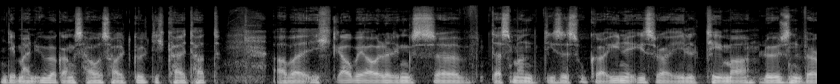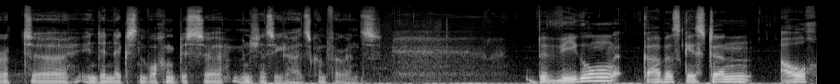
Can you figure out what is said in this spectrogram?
in dem ein Übergangshaushalt Gültigkeit hat. Aber ich glaube allerdings, äh, dass man dieses Ukraine-Israel-Thema lösen wird äh, in den nächsten Wochen bis zur Münchner Sicherheitskonferenz. Bewegung gab es gestern auch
